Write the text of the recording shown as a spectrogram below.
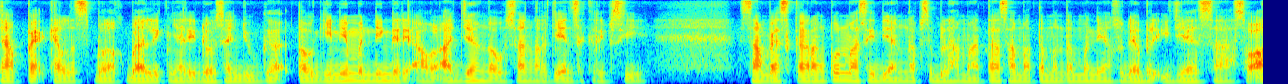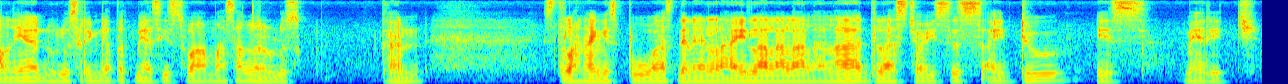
capek keles bolak-balik nyari dosen juga. Tau gini mending dari awal aja nggak usah ngerjain skripsi. Sampai sekarang pun masih dianggap sebelah mata sama teman-teman yang sudah berijazah soalnya dulu sering dapat beasiswa masa nggak lulus kan? Setelah nangis puas dan lain-lain lalalalala the last choices I do is marriage.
